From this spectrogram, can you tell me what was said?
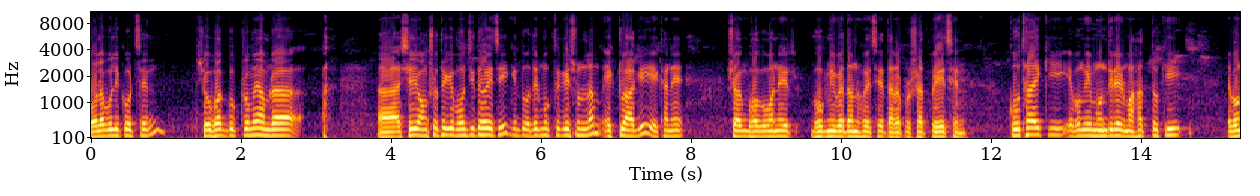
বলা বলি করছেন। সৌভাগ্যক্রমে আমরা সেই অংশ থেকে বঞ্চিত হয়েছি কিন্তু ওদের মুখ থেকে শুনলাম একটু আগেই এখানে স্বয়ং ভগবানের ভোগ নিবেদন হয়েছে তারা প্রসাদ পেয়েছেন। কোথায় কি এবং এই মন্দিরের মাহাত্ম্য কি? এবং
